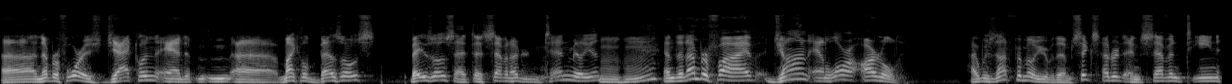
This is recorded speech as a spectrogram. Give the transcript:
Uh, number four is Jacqueline and mm, uh, Michael Bezos. Bezos at uh, 710 million. Mm-hmm. And the number five, John and Laura Arnold. I was not familiar with them. 617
